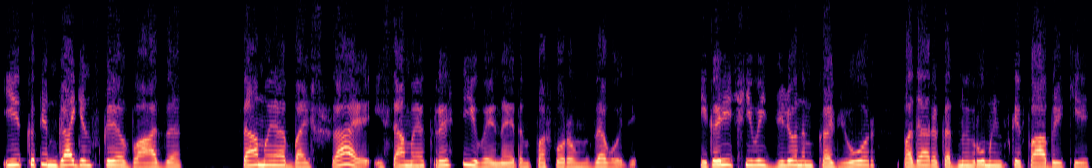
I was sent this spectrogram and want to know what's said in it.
и копенгагенская ваза, самая большая и самая красивая на этом фарфоровом заводе, и коричневый с зеленым ковер, подарок одной румынской фабрики,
